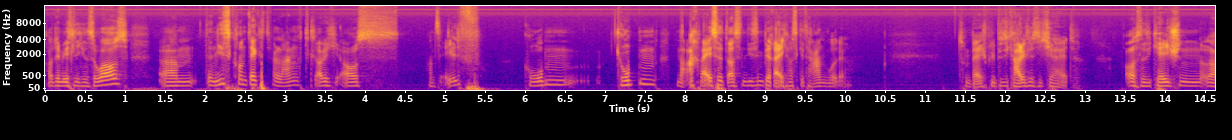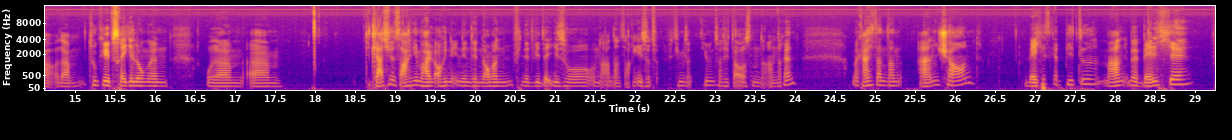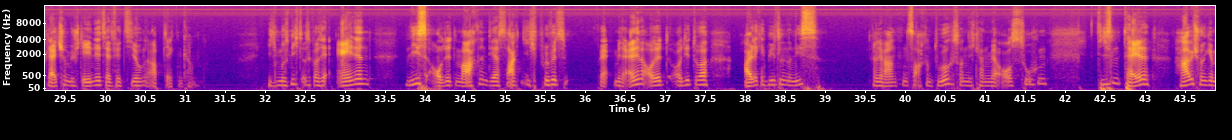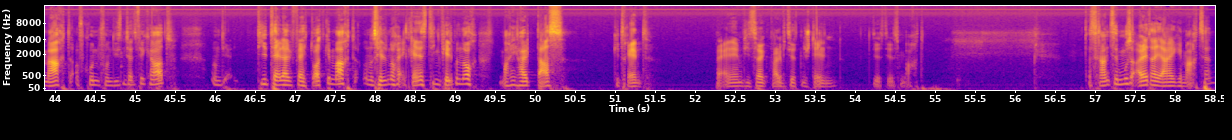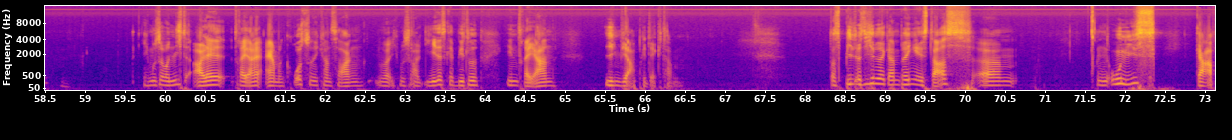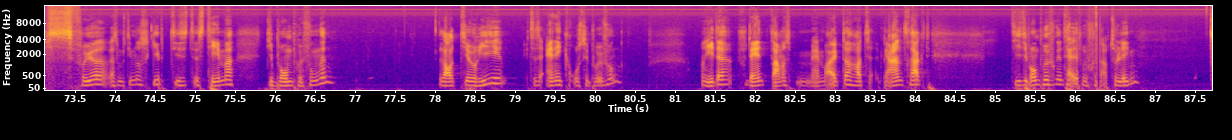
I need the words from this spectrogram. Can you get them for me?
Schaut im Wesentlichen so aus. Ähm, der NIS-Kontext verlangt, glaube ich, aus elf groben Gruppen Nachweise, dass in diesem Bereich was getan wurde. Zum Beispiel physikalische Sicherheit, Authentication oder, oder Zugriffsregelungen oder ähm, die klassischen Sachen, die man halt auch in, in den Normen findet, wie der ISO und anderen Sachen, ISO 27000 und anderen. Man kann sich dann, dann anschauen, welches Kapitel man über welche vielleicht schon bestehende Zertifizierung abdecken kann. Ich muss nicht also quasi einen NIS-Audit machen, der sagt, ich prüfe jetzt mit einem Audit Auditor alle Kapitel der NIS-relevanten Sachen durch, sondern ich kann mir aussuchen, diesen Teil habe ich schon gemacht aufgrund von diesem Zertifikat und die Teile habe ich vielleicht dort gemacht und es fehlt noch ein kleines Ding, fehlt mir noch, mache ich halt das getrennt bei einem dieser qualifizierten Stellen, die das macht. Das Ganze muss alle drei Jahre gemacht sein. Ich muss aber nicht alle drei Jahre einmal groß, sondern ich kann sagen, nur ich muss halt jedes Kapitel in drei Jahren irgendwie abgedeckt haben. Das Bild, was ich immer gerne bringe, ist das. Ähm, in Unis gab es früher, was es immer noch gibt, dieses, das Thema Diplomprüfungen. Laut Theorie ist das eine große Prüfung. Und jeder Student damals in meinem Alter hat beantragt, die Diplomprüfungen Teilprüfungen abzulegen.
